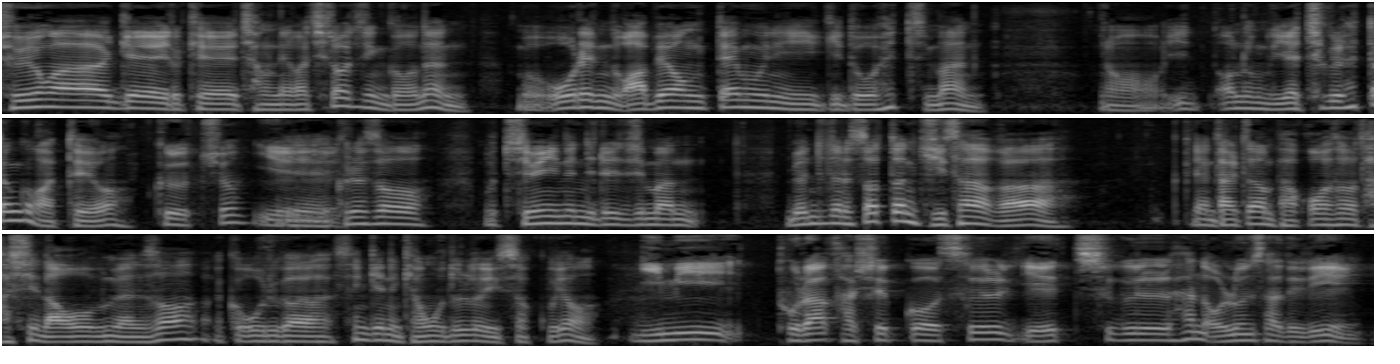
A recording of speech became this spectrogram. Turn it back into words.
조용하게 이렇게 장례가 치러진 거는 뭐 오랜 와병 때문이기도 했지만 어, 이, 어느 정도 예측을 했던 것 같아요. 그렇죠. 예. 예, 그래서 뭐 재미있는 일이지만 몇 년 전에 썼던 기사가 그냥 날짜만 바꿔서 다시 나오면서 그 오류가 생기는 경우들도 있었고요. 이미 돌아가실 것을 예측을 한 언론사들이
